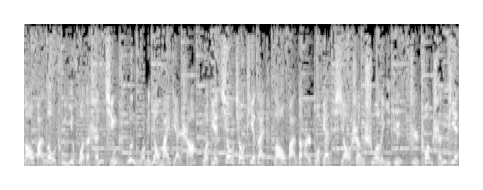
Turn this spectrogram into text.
老板露出疑惑的神情，问我们要买点啥。我爹悄悄贴在老板的耳朵边，小声说了一句：“痔疮神贴。”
